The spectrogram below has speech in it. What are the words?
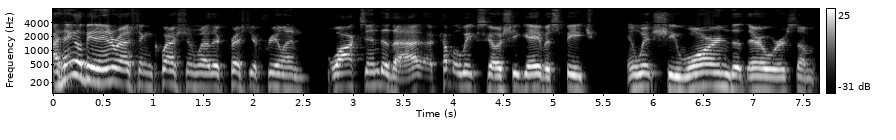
I think it'll be an interesting question whether Chrystia Freeland walks into that. A couple of weeks ago, she gave a speech in which she warned that there were some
